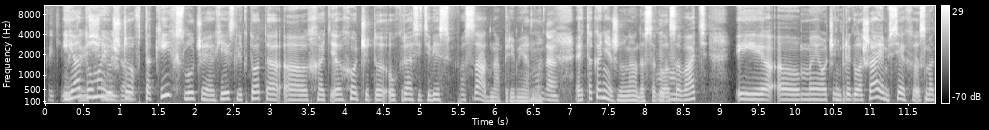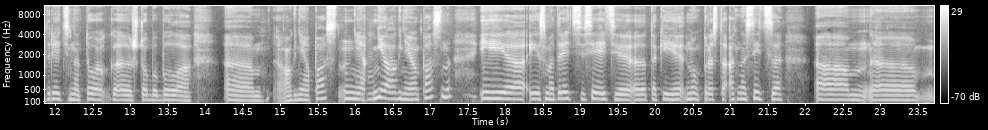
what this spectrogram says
какими-то Я думаю, да. что в таких случаях, если кто-то э, хочет украсить весь фасад, например, ну, да. это, конечно, надо согласовать. Угу. И э, мы очень приглашаем всех смотреть на то, э, чтобы было э, огнеопасно, не, uh-huh. не огнеопасно, и, э, и смотреть все эти э, такие, ну, просто относиться э, э,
